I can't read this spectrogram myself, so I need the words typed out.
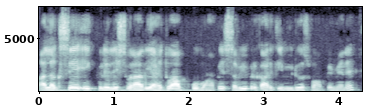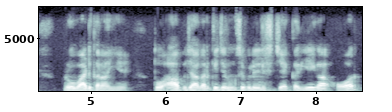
अलग से एक प्लेलिस्ट बना दिया है तो आपको वहाँ पे सभी प्रकार की वीडियोस वहाँ पे मैंने प्रोवाइड कराई हैं। तो आप जाकर के ज़रूर से प्लेलिस्ट चेक करिएगा और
